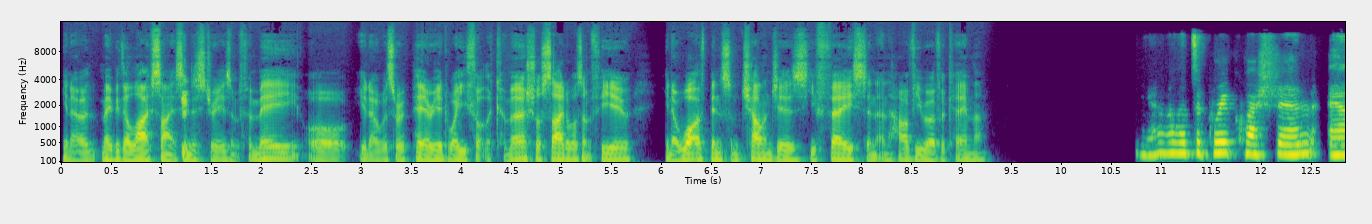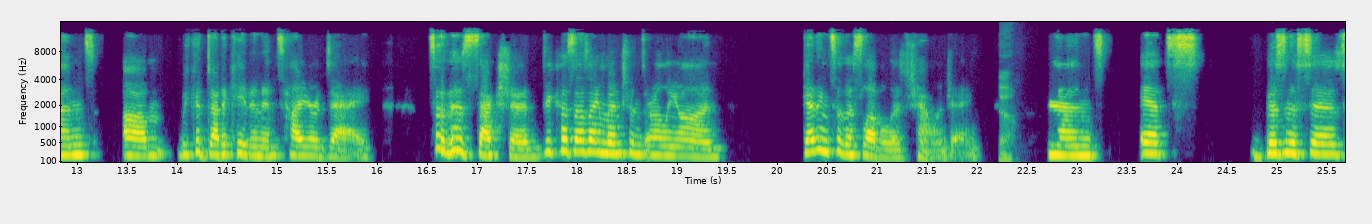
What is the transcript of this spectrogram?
you know, maybe the life science industry isn't for me, or you know, was there a period where you thought the commercial side wasn't for you? You know, what have been some challenges you faced, and, and how have you overcame them? Yeah, that's a great question, and um, we could dedicate an entire day to this section because, as I mentioned early on, getting to this level is challenging. Yeah. And it's businesses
